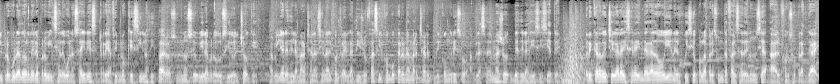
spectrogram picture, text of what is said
El procurador de la provincia de Buenos Aires reafirmó que sin los disparos no se hubiera producido el choque. Familiares de la Marcha Nacional contra el Gatillo Fácil convocaron a marchar de Congreso a Plaza de Mayo desde las 17. Ricardo Echegaray será indagado hoy en el juicio por la presunta falsa denuncia a Alfonso Pratgay.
